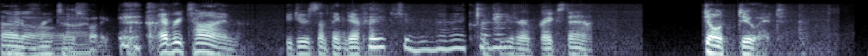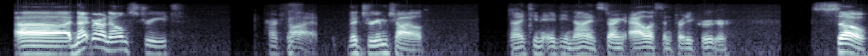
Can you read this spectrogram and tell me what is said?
I don't know. Every That was time. funny. Every time you do something different, computer breaks down. Don't do it. Uh, Nightmare on Elm Street, Part Five, The Dream Child, 1989, starring Alice and Freddy Krueger. So,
